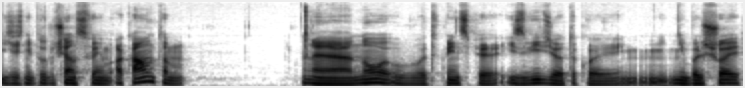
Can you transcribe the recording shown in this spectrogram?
здесь не подключен своим аккаунтом. Э, но вот, в принципе, из видео такой небольшой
